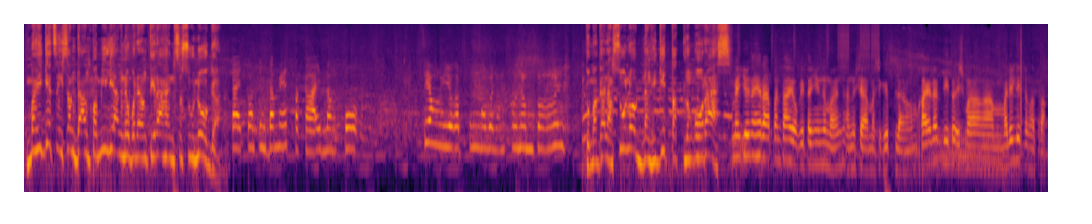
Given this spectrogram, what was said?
Mahigit sa isang daang pamilya ang nawala ng tirahan sa sunog. kahit konting damit, pagkain lang po. Kasi ang hirap pong mawalan po ng bahay. Tumagal ang sunog ng higit tatlong oras. Medyo nahirapan tayo, kita nyo naman, ano siya, masikip lang. Kaya lang dito is mga malilit lang na truck.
